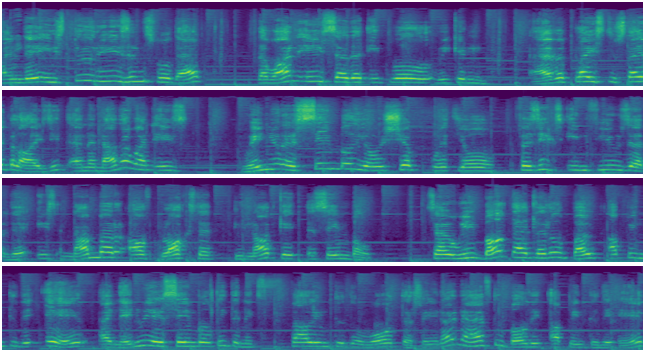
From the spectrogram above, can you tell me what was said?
And there is two reasons for that. The one is so that it will we can have a place to stabilize it, and another one is when you assemble your ship with your physics infuser, there is a number of blocks that do not get assembled. So we built that little boat up into the air and then we assembled it and it fell into the water. So you don't have to build it up into the air.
